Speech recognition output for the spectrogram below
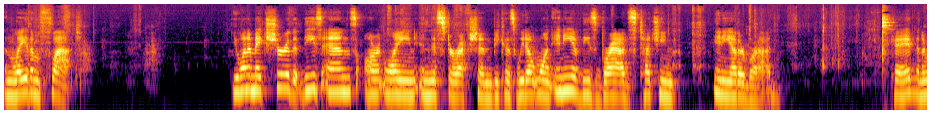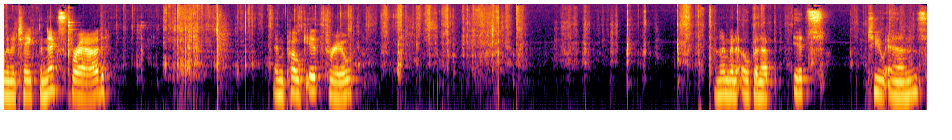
and lay them flat. You want to make sure that these ends aren't laying in this direction because we don't want any of these brads touching any other brad. Okay, then I'm going to take the next brad and poke it through. And I'm going to open up its two ends.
